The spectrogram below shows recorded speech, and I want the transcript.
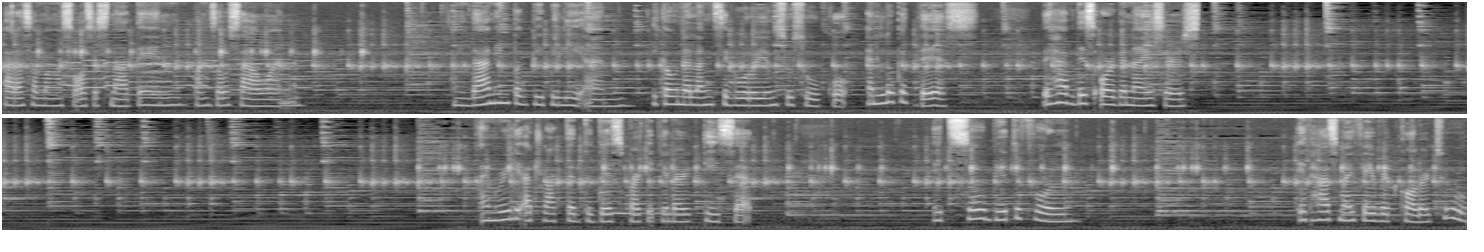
para sa mga sauces natin, pang sausawan. Ang daming pagpipilian. Ikaw na lang siguro yung susuko. And look at this. They have these organizers. I'm really attracted to this particular tea set. It's so beautiful. It has my favorite color too,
